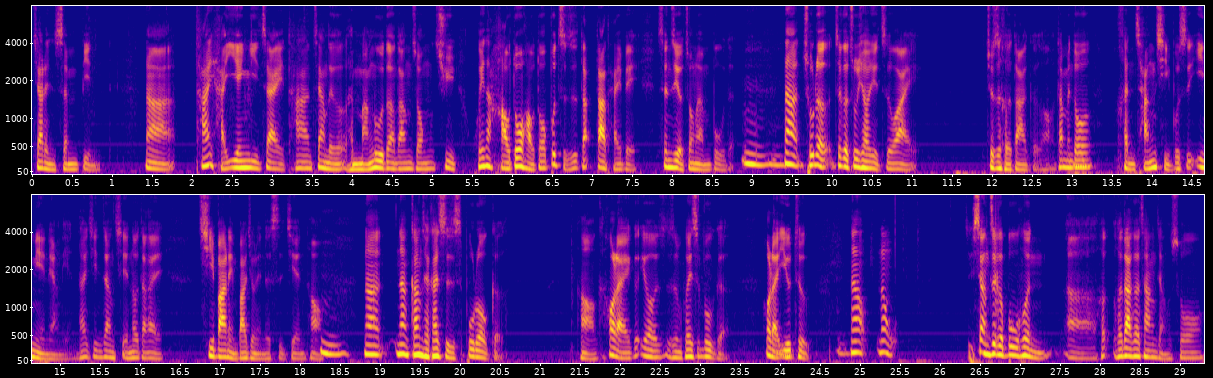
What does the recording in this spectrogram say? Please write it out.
家人生病，那她还愿意在她这样的很忙碌的当中去回答好多好多，不只是大大台北，甚至有中南部的。嗯，那除了这个朱小姐之外，就是何大哥哦，他们都很长期，不是一年两年，他已经这样前后大概七八年、八九年的时间哈。嗯。那那刚才开始是部落格，好、后来又是什么 Facebook，后来 YouTube，、那那我像这个部分啊、呃，何何大哥常常讲说，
